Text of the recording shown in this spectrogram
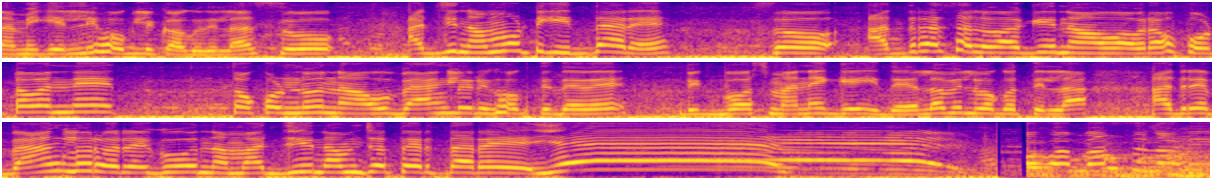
ನಮಗೆ ಎಲ್ಲಿ ಹೋಗ್ಲಿಕ್ಕೆ ಆಗುದಿಲ್ಲ ಸೊ ಅಜ್ಜಿ ನಮ್ಮೊಟ್ಟಿಗೆ ಇದ್ದಾರೆ. ಸೊ ಅದರ ಸಲುವಾಗಿ ನಾವು ಅವರ ಫೋಟೋವನ್ನೇ ತಕೊಂಡು ನಾವು ಬ್ಯಾಂಗ್ಳೂರಿಗೆ ಹೋಗ್ತಿದ್ದೇವೆ. ಬಿಗ್ ಬಾಸ್ ಮನೆಗೆ ಇದೆಲ್ಲವಿಲ್ವ ಗೊತ್ತಿಲ್ಲ. ಆದರೆ ಬ್ಯಾಂಗ್ಳೂರ್ವರೆಗೂ ನಮ್ಮ ಅಜ್ಜಿ ನಮ್ಮ ಜೊತೆ ಇರ್ತಾರೆ. ಏ ಬಸ್ ನೋಡಿ.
